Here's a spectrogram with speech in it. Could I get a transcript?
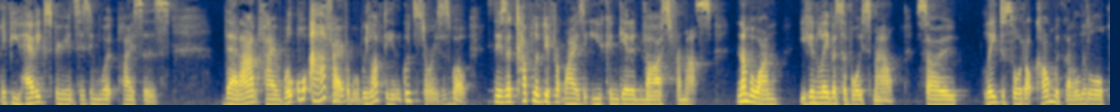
If you have experiences in workplaces that aren't favourable or are favourable. We love to hear the good stories as well. There's a couple of different ways that you can get advice from us. Number one, you can leave us a voicemail. So leadtosoar.com, we've got a little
